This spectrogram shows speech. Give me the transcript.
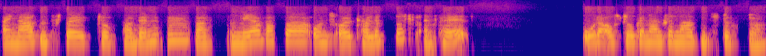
ein Nasenspray zu verwenden, was Meerwasser und Eukalyptus enthält oder auch sogenannte Nasenstifte.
